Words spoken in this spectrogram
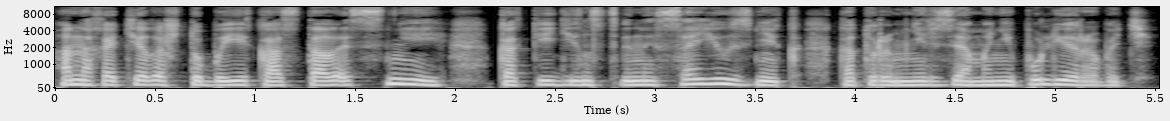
Она хотела, чтобы Ика осталась с ней, как единственный союзник, которым нельзя манипулировать.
